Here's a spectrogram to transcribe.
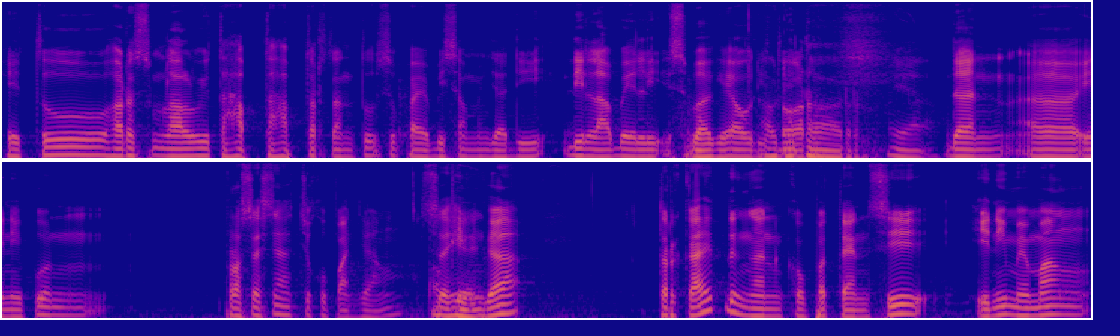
itu harus melalui tahap-tahap tertentu supaya bisa menjadi dilabeli sebagai auditor. Auditor. Iya. Dan eh, ini pun prosesnya cukup panjang Oke. sehingga terkait dengan kompetensi ini memang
